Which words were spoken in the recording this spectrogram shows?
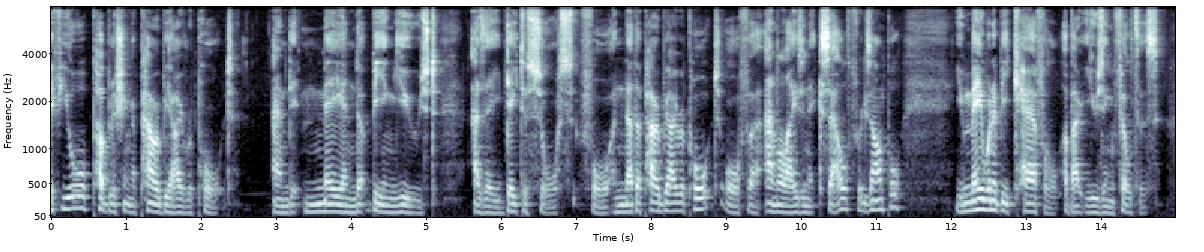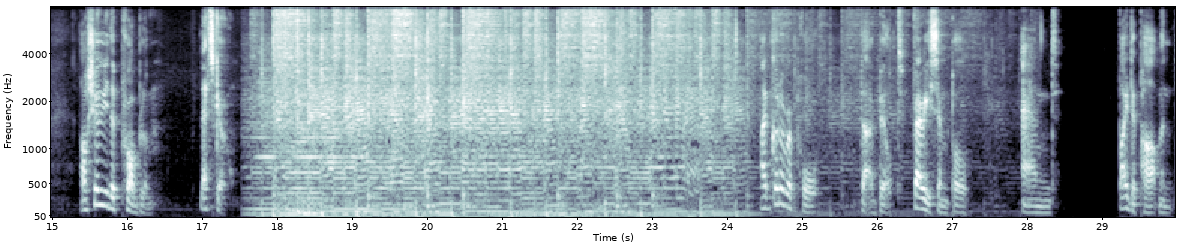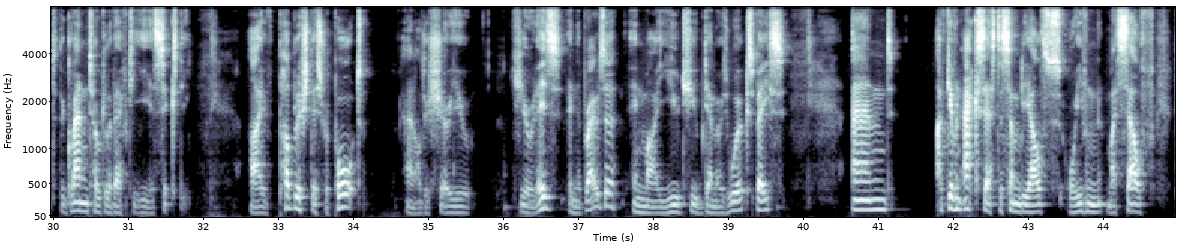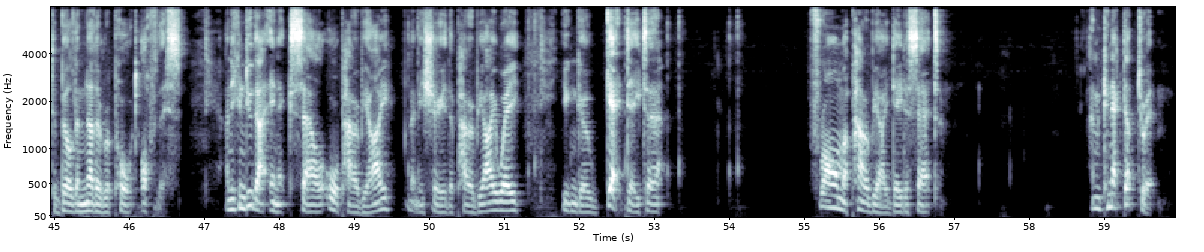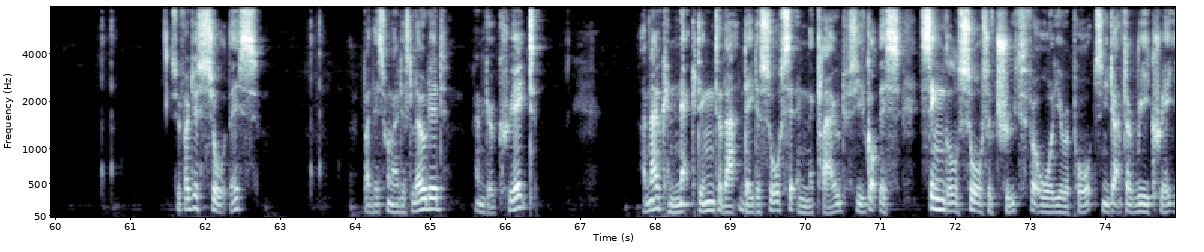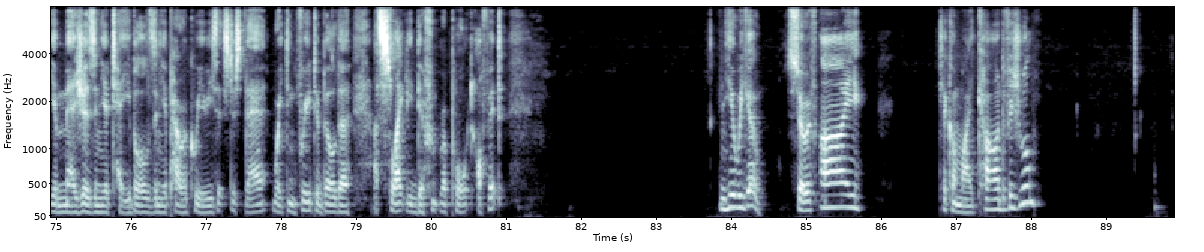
If you're publishing a Power BI report and it may end up being used as a data source for another Power BI report or for analyzing Excel, for example, you may want to be careful about using filters. I'll show you the problem. Let's go. I've got a report that I built, very simple, and by department, the grand total of FTE is 60. I've published this report, and I'll just show you, here it is in the browser, in my YouTube demos workspace, and I've given access to somebody else, or even myself, to build another report off this. And you can do that in Excel or Power BI. Let me show you the Power BI way. You can go get data from a Power BI dataset and connect up to it. So if I just sort this by this one I just loaded and go create, I'm now connecting to that data source sitting in the cloud. So you've got this single source of truth for all your reports and you don't have to recreate your measures and your tables and your Power Queries. It's just there waiting for you to build a, a slightly different report off it. And here we go. So if I click on my card visual,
